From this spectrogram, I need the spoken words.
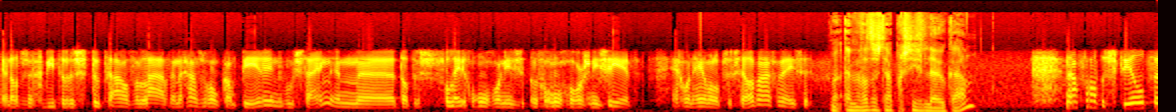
En dat is een gebied dat is totaal verlaten. En dan gaan ze gewoon kamperen in de woestijn. En eh, dat is volledig ongeorganiseerd, en gewoon helemaal op zichzelf aangewezen. En wat is daar precies leuk aan? Nou, vooral de stilte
